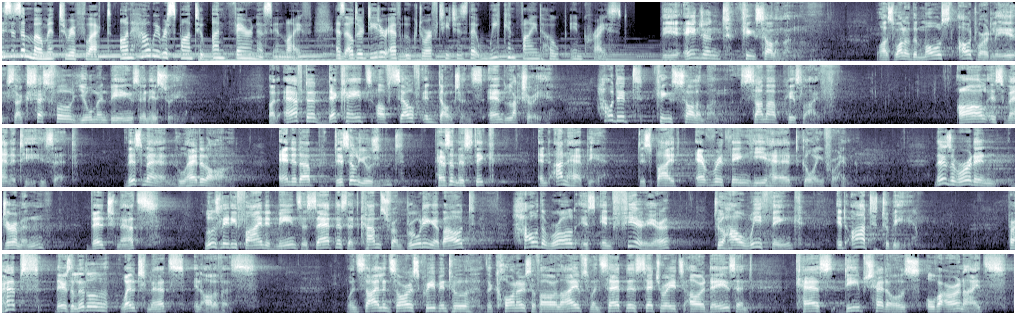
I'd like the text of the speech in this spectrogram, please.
This is a moment to reflect on how we respond to unfairness in life, as Elder Dieter F. Uchtdorf teaches that we can find hope in Christ. The ancient King Solomon was one of the most outwardly successful human beings in history. But after decades of self indulgence and luxury, how did King Solomon sum up his life? All is vanity, he said. This man who had it all ended up disillusioned, pessimistic, and unhappy despite everything he had going for him. There's a word in German, Weltschmerz. Loosely defined, it means a sadness that comes from brooding about how the world is inferior to how we think it ought to be. Perhaps there's a little Weltschmerz in all of us. When silent sorrows creep into the corners of our lives, when sadness saturates our days and casts deep shadows over our nights,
